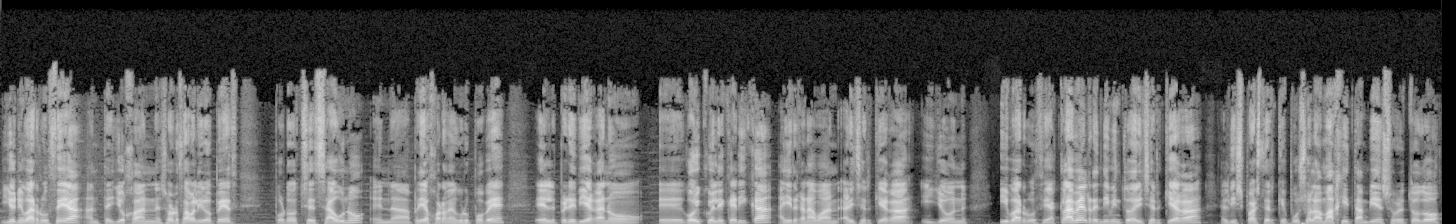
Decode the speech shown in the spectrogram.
y Johnny Barrucea ante Johan Sorzábal y López por 8 a 1 en la primera jornada del Grupo B. El primer día ganó eh, Goico Lequerica, ayer ganaban Aris Erquiaga y John Ibarrucia. Clave el rendimiento de Erquiaga, el dispaster que puso la magia y también, sobre todo,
